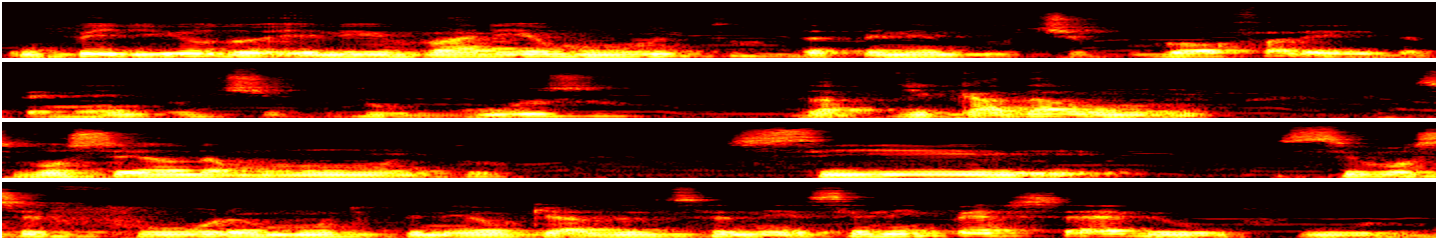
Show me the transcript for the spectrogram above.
o período ele varia muito dependendo do tipo, igual eu falei, dependendo do tipo do uso de cada um. Se você anda muito, se se você fura muito pneu, que às vezes você nem, você nem percebe o furo.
